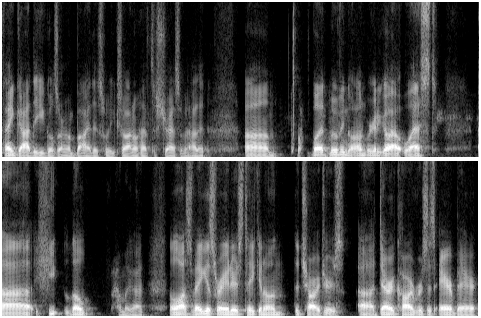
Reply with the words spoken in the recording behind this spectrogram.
thank God the Eagles are on bye this week, so I don't have to stress about it. Um, but moving on, we're going to go out west. Uh, he, the oh my god, the Las Vegas Raiders taking on the Chargers. Uh, Derek Carr versus Air Bear.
